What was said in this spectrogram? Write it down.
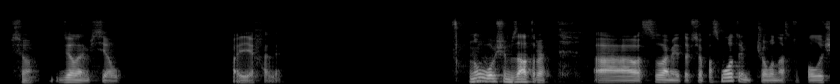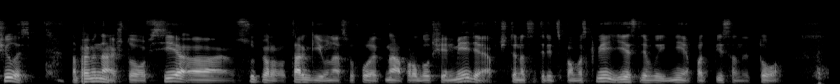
Все, делаем сел. Поехали. Ну, в общем, завтра а, с вами это все посмотрим, что у нас тут получилось. Напоминаю, что все а, супер торги у нас выходят на ProBlockchain Media в 14.30 по Москве. Если вы не подписаны, то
